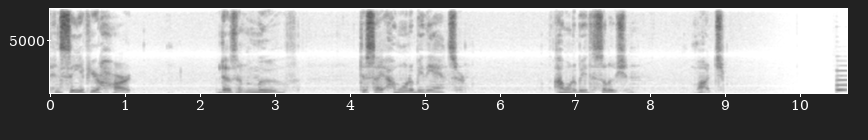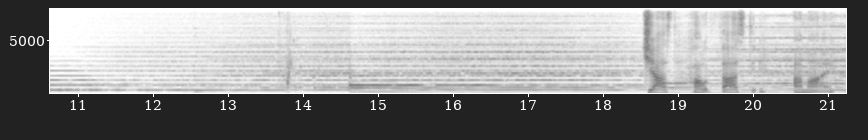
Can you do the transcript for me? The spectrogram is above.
and see if your heart doesn't move to say, I want to be the answer. I want to be the solution. Watch. Just how thirsty am I?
